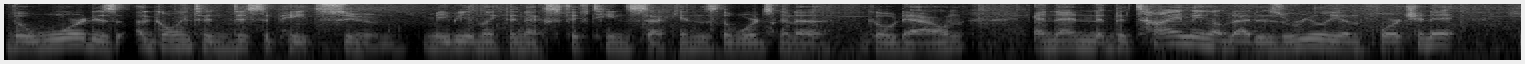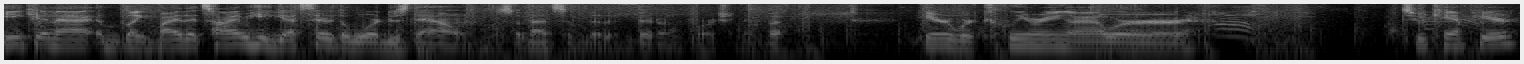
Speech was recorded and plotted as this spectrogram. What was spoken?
the ward is going to dissipate soon. Maybe in like the next 15 seconds, the ward's gonna go down, and then the timing of that is really unfortunate. He can act like by the time he gets there, the ward is down, so that's a bit a bit unfortunate. But here we're clearing our two camp here.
